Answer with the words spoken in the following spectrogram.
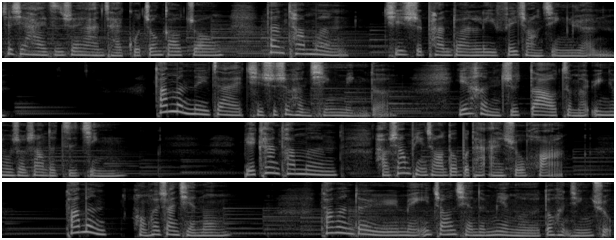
这些孩子虽然才国中、高中，但他们其实判断力非常惊人。他们内在其实是很清明的，也很知道怎么运用手上的资金。别看他们好像平常都不太爱说话，他们很会算钱哦。他们对于每一张钱的面额都很清楚。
